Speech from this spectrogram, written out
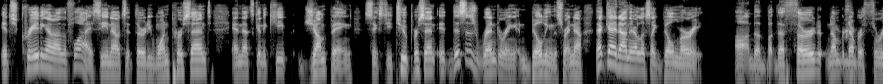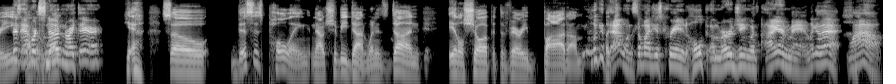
It's creating it on the fly. See, now it's at 31%, and that's going to keep jumping 62%. It, this is rendering and building this right now. That guy down there looks like Bill Murray. Uh, the the third number number three. There's Edward Snowden right. right there. Yeah. So this is pulling. Now it should be done. When it's done, it'll show up at the very bottom. Look at but that one. Somebody just created Hulk emerging with Iron Man. Look at that. Wow.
